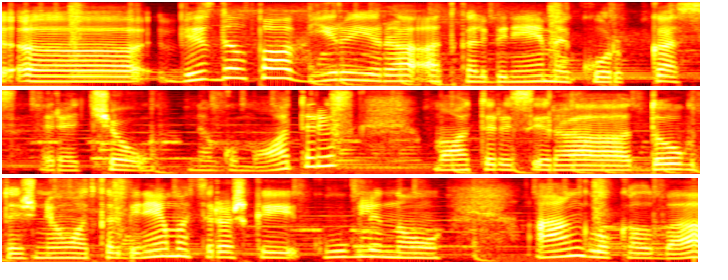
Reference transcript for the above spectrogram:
uh, vis dėlto vyrai yra atkalbinėjami kur kas rečiau negu moteris. Moteris yra daug dažniau atkalbinėjimas ir aš kai googlinau anglų kalbą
